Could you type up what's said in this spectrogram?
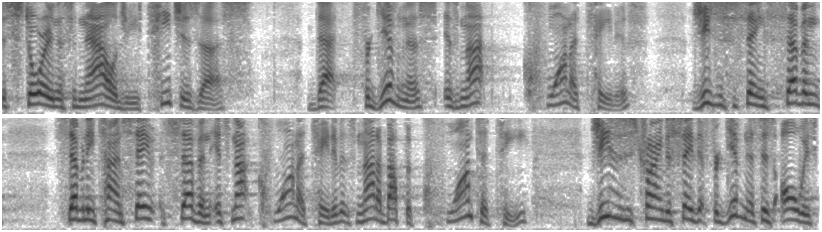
this story and this analogy teaches us that forgiveness is not quantitative. Jesus is saying seven 70 times seven, it's not quantitative, it's not about the quantity. Jesus is trying to say that forgiveness is always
